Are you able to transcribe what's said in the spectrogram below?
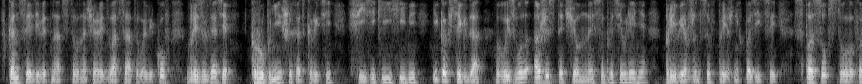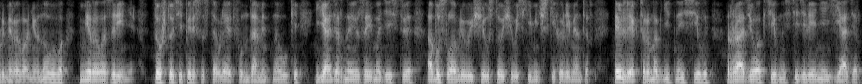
в конце XIX – начале XX веков в результате крупнейших открытий физики и химии и, как всегда, вызвало ожесточенное сопротивление приверженцев прежних позиций, способствовало формированию нового мировоззрения. То, что теперь составляет фундамент науки, ядерное взаимодействие, обуславливающее устойчивость химических элементов, электромагнитные силы, радиоактивность и деление ядер,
